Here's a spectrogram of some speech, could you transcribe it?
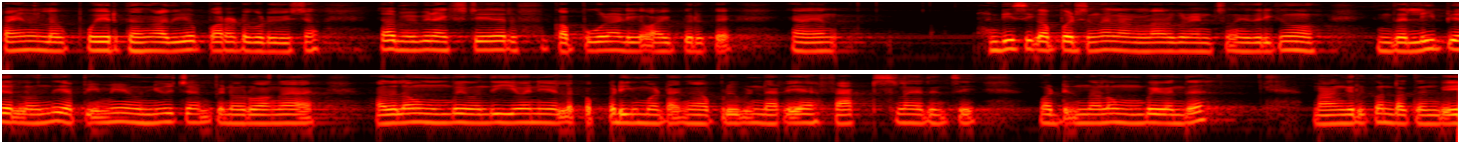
ஃபைனலில் போயிருக்காங்க. அதுவே பாராட்டக்கூடிய விஷயம். ஏதாவது மேபி நெக்ஸ்ட் இயர் கப்பு கூட அடிக்க வாய்ப்பு இருக்குது டிசி கப் அடிச்சிருந்தா நல்லா இருக்கும் நினச்சோம். இது வரைக்கும் இந்த லீப் இயரில் வந்து எப்பயுமே நியூ சாம்பியன் வருவாங்க. அதெல்லாம் மும்பை வந்து ஈவன் இயரில் கப் அடிக்க மாட்டாங்க. அப்படி இப்படி நிறைய ஃபேக்ட்ஸ்லாம் இருந்துச்சு. பட் இருந்தாலும் மும்பை வந்து நாங்கள் இருக்கோம்டா தம்பி.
